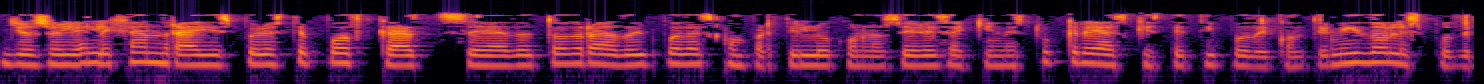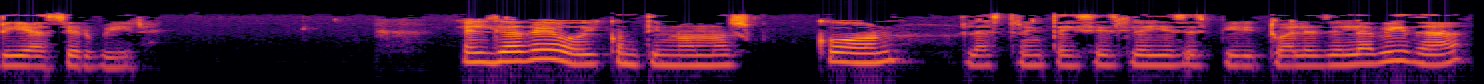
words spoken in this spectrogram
Yo soy Alejandra y espero este podcast sea de tu agrado y puedas compartirlo con los seres a quienes tú creas que este tipo de contenido les podría servir. El día de hoy continuamos con las 36 leyes espirituales de la vida.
